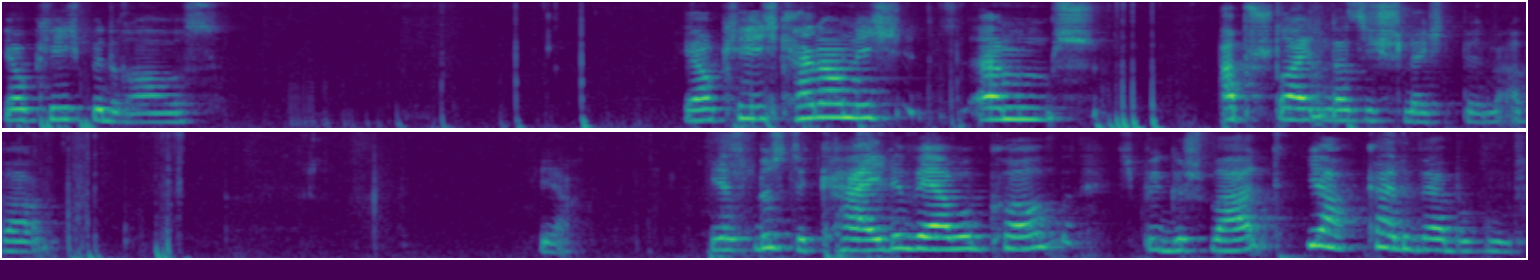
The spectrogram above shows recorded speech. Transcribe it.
Ja, okay, ich bin raus. Ja, okay, ich kann auch nicht ähm, abstreiten, dass ich schlecht bin, aber ja. Jetzt müsste keine Werbung kommen. Ich bin gespannt. Ja, keine Werbung, gut.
